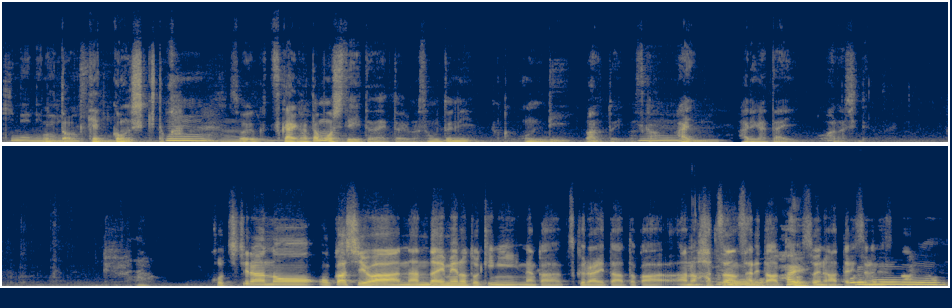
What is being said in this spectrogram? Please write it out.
記念あ、もっとになります、ね。結婚式とか、うん。そういう使い方もしていただいております。本当にオンリーワンと言いますか、うん。はい、ありがたいお話で。こちらのお菓子は何代目の時になんか作られたとか、あの発案されたとか、はい。そういうのあったりするんですか？も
